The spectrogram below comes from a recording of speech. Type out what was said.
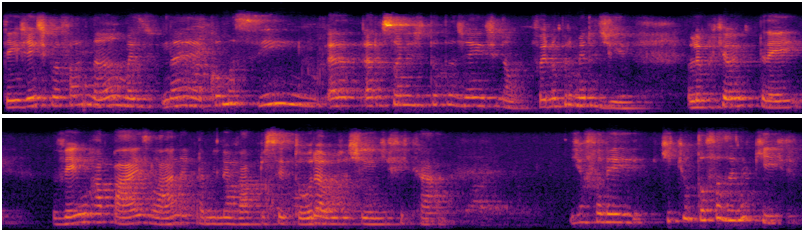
Tem gente que vai falar, não, mas né, como assim? Era, era o sonho de tanta gente. Não, foi no primeiro dia. Eu lembro que eu entrei, veio um rapaz lá, né, para me levar para o setor onde eu tinha que ficar. E eu falei, o que, que eu estou fazendo aqui?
